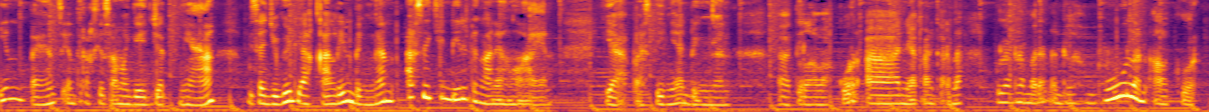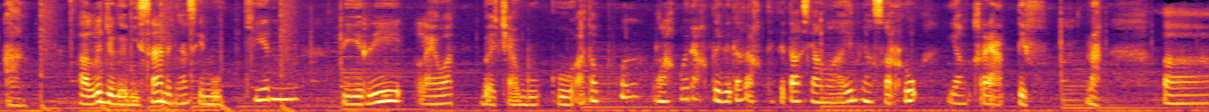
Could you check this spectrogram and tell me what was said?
intens interaksi sama gadgetnya, bisa juga diakalin dengan asikin diri dengan yang lain. Ya pastinya dengan uh, tilawah Quran ya kan karena bulan Ramadan adalah bulan Al-Quran. Lalu juga bisa dengan sibukin diri lewat baca buku ataupun ngelakuin aktivitas-aktivitas yang lain yang seru, yang kreatif. Nah, eh,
